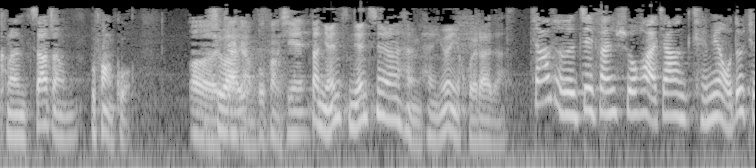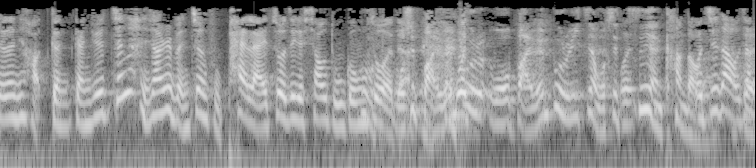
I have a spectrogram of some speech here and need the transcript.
可能家长不放过，呃，是吧？家长不放心。但年年轻人很很愿意回来的。加藤的这番说话，加上前面，我都觉得你好感感觉真的很像日本政府派来做这个消毒工作的。我是百人不如我百人不如一见，我是亲眼看到。我知道，我知道。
